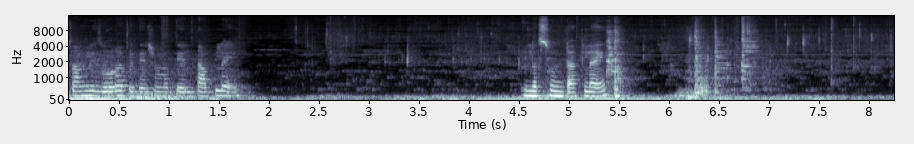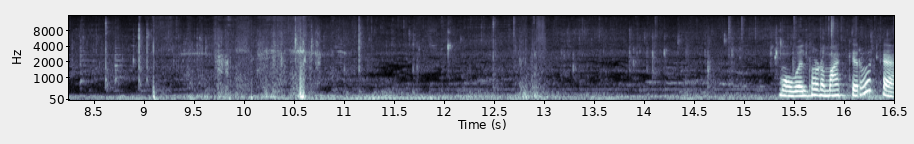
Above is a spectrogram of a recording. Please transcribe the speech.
चांगली जोरात आहे त्याच्यामुळे तेल तापलंय. लसूण टाकलाय. मोबाईल थोडा माग कर बरं का.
